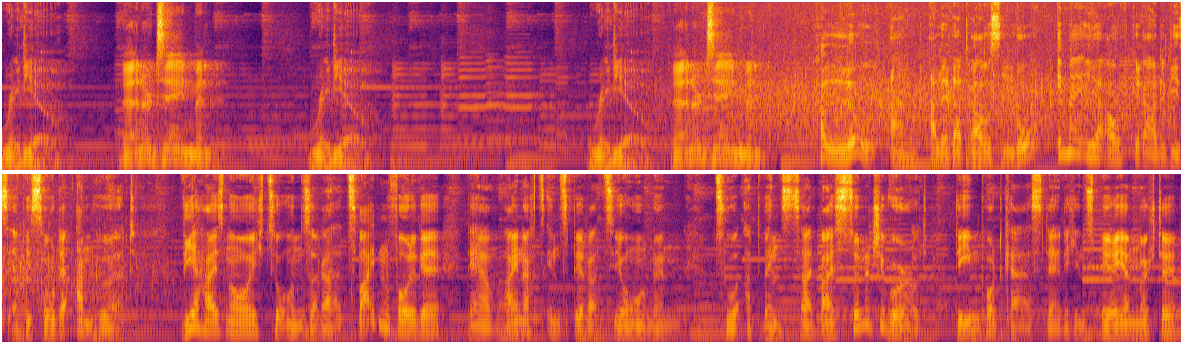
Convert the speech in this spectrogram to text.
Radio. Entertainment. Radio. Radio. Entertainment. Hallo an alle da draußen, wo immer ihr auch gerade diese Episode anhört. Wir heißen euch zu unserer zweiten Folge der Weihnachtsinspirationen zur Adventszeit bei Synergy World, dem Podcast, der dich inspirieren möchte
